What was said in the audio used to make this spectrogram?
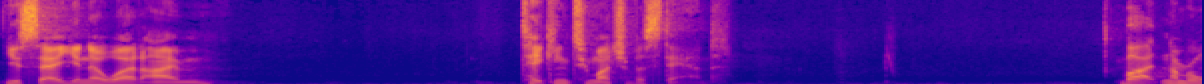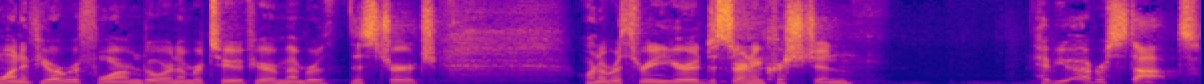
you say, you know what, I'm taking too much of a stand. But number one, if you're reformed, or number two, if you're a member of this church, or number three, you're a discerning Christian, have you ever stopped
